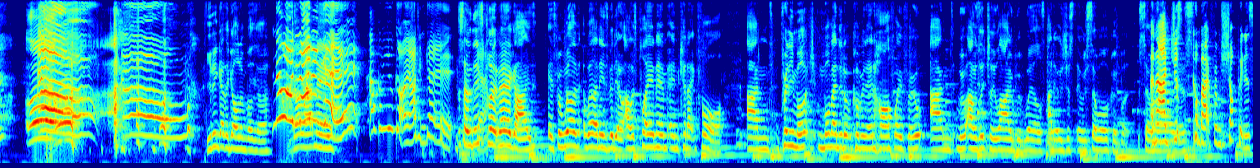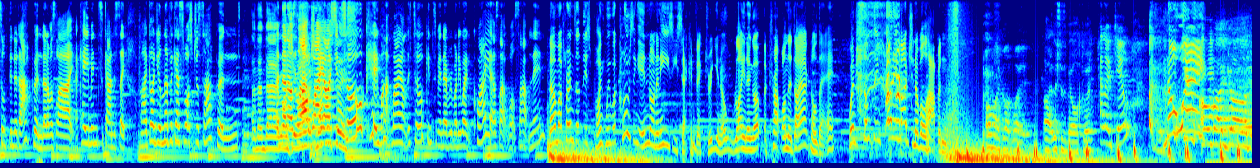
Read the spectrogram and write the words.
Oh. You didn't get the golden buzzer. No, I, Don't I didn't me. get it. How come you got it? I didn't get it. So this Yeah. clip here, guys, is from Will and, Will and his video. I was playing him in Connect 4, and pretty much, Mum ended up coming in halfway through, and we, I was literally live with Wills, and it was just, it was so awkward, but so And I'd just come back from shopping and something had happened. And I was like, I came in to kind of say, my God, you'll never guess what's just happened. And then there And then I was your like, arch why aren't you talking? Why, why aren't they talking to me? And everybody went quiet. I was like, what's happening? Now, my friends, at this point, we were closing in on an easy second victory, you know, lining up a trap on the diagonal there, when something unimaginable happened. Oh my god, wait. Alright, this is a bit awkward. Hello, Jill. No way! Oh my god.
